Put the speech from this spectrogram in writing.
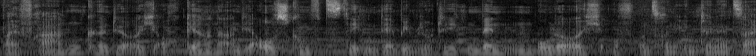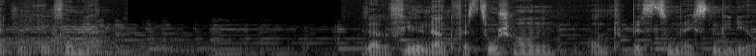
Bei Fragen könnt ihr euch auch gerne an die Auskunftstheken der Bibliotheken wenden oder euch auf unseren Internetseiten informieren. Ich sage vielen Dank fürs Zuschauen und bis zum nächsten Video.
